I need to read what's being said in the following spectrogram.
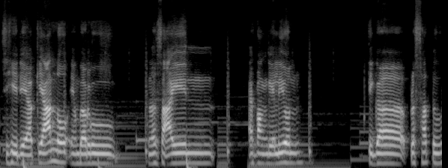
si Hideaki Anno yang baru ngelesain Evangelion 3 plus 1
